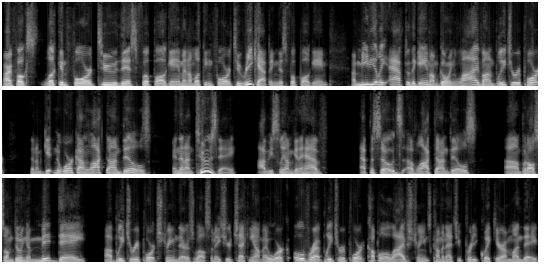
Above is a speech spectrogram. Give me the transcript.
All right, folks, looking forward to this football game, and I'm looking forward to recapping this football game. Immediately after the game, I'm going live on Bleacher Report. Then I'm getting to work on Locked On Bills. And then on Tuesday, obviously, I'm going to have episodes of Locked On Bills, uh, but also I'm doing a midday uh, Bleacher Report stream there as well. So make sure you're checking out my work over at Bleacher Report. Couple of live streams coming at you pretty quick here on Monday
